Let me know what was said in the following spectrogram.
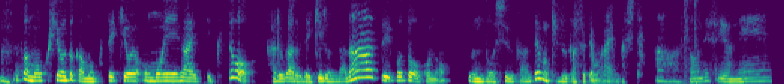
うんやっぱ目標とか目的を思い描いていくと、軽々できるんだなっていうことを、この運動習慣でも気づかせてもらいました。ああ、そうですよね。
